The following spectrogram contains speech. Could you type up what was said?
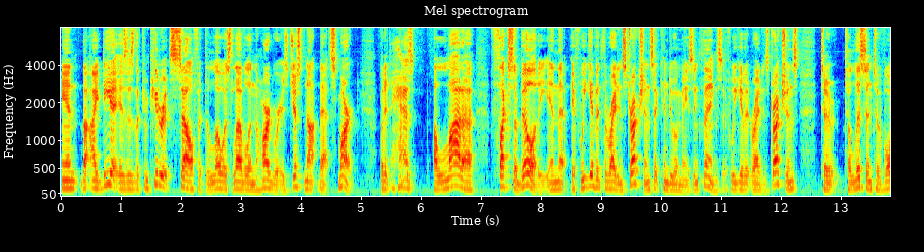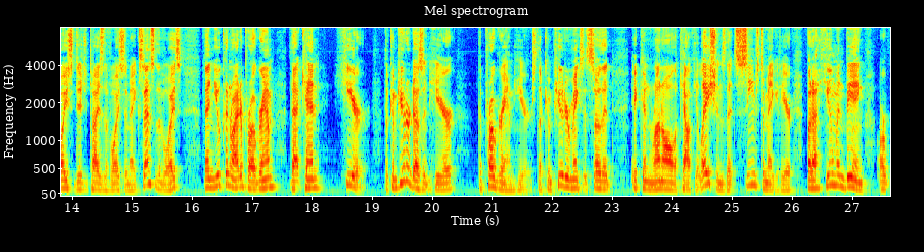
And the idea is, is the computer itself at the lowest level in the hardware is just not that smart, but it has a lot of flexibility in that if we give it the right instructions, it can do amazing things. If we give it right instructions to, to listen to voice, digitize the voice, and make sense of the voice, then you can write a program that can hear. The computer doesn't hear, the program hears. The computer makes it so that it can run all the calculations that seems to make it hear, but a human being, or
